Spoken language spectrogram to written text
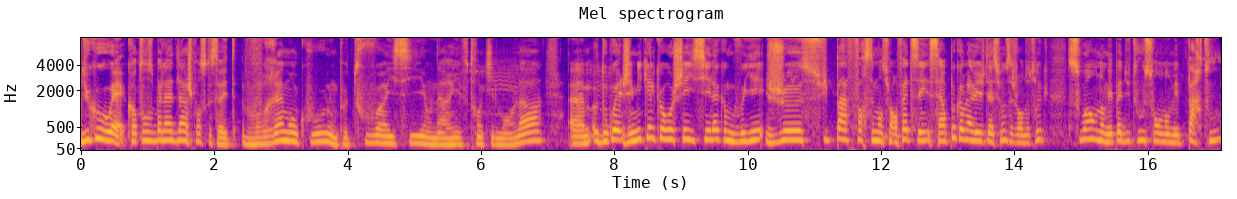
Du coup, ouais, quand on se balade là, je pense que ça va être vraiment cool. On peut tout voir ici, on arrive tranquillement là. Euh, donc ouais, j'ai mis quelques rochers ici et là, comme vous voyez. Je suis pas forcément sûr. En fait, c'est un peu comme la végétation, le genre de truc. Soit on n'en met pas du tout, soit on en met partout.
